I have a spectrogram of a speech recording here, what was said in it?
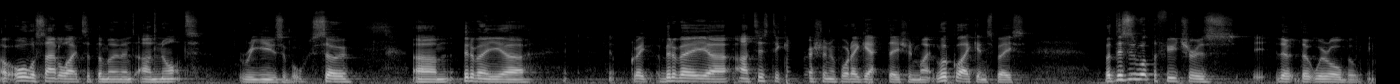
all the satellites at the moment are not reusable. So, um, a bit of a uh, great, a bit of a uh, artistic impression of what a gas station might look like in space But this is what the future is that, that, we're all building.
